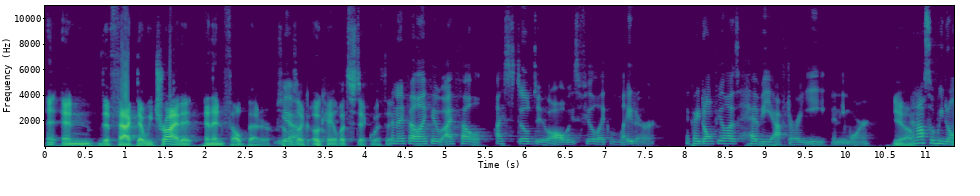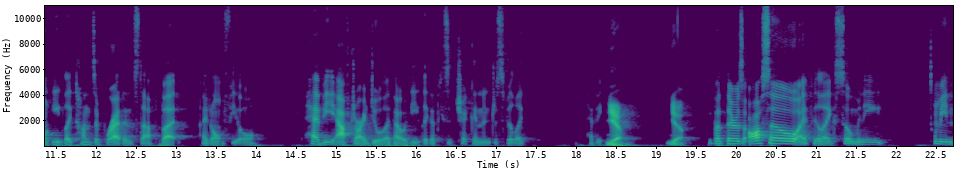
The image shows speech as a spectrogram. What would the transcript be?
and, the fact that we tried it and then felt better. So it was like, okay, let's stick with it. And I felt like it, I felt, I still do always feel like lighter. Like I don't feel as heavy after I eat anymore. yeah. And also, we don't eat like tons of bread and stuff, but I don't feel heavy after I do. Like I would eat like a piece of chicken and just feel like heavy. Yeah. Yeah. But there's also, I feel like so many, I mean,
